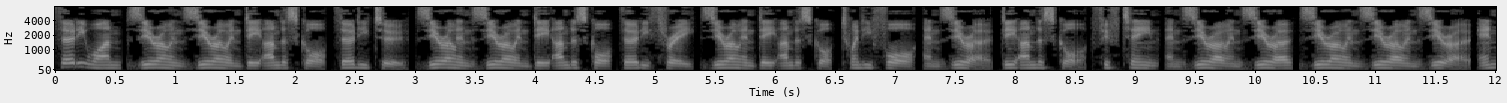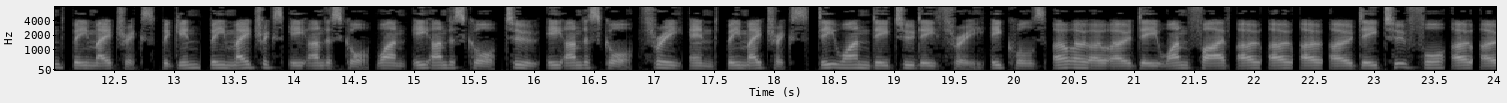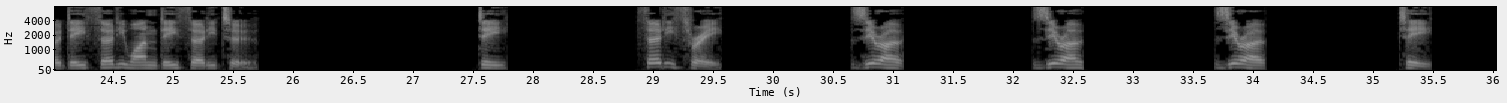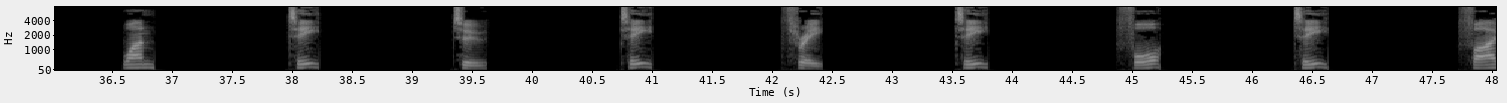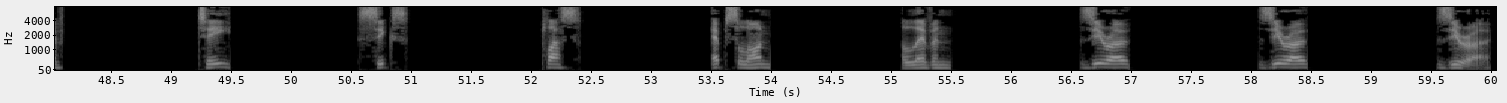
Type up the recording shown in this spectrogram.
31 0 and 0 and D underscore 32 0 and 0 and D underscore 33 0 and D underscore 24 and 0 D underscore 15 and 0 and 0 0 and 0 and 0 end B matrix. Begin B matrix. E underscore 1 E underscore 2 E underscore 3 end B matrix. D1 D2 D3 equals 0000 D15 0 0 0 D24 0 0 D31 D32 D 33 zero zero zero T one T two T three T four T five T six plus epsilon eleven zero zero zero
